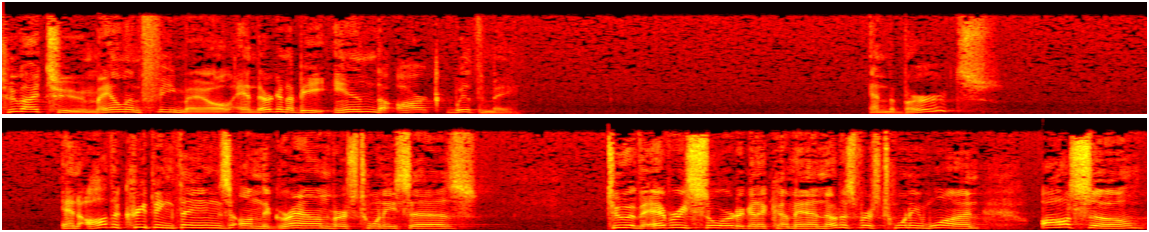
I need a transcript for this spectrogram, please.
two by two, male and female, and they're going to be in the ark with me. And the birds? And all the creeping things on the ground, verse 20 says, two of every sort are going to come in. Notice verse 21. Also,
